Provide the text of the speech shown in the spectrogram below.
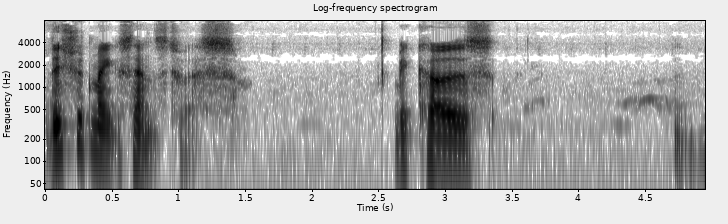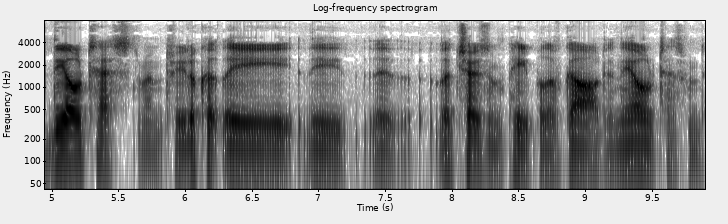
This should make sense to us because the Old Testament, we look at the, the, the, the, chosen people of God in the Old Testament,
